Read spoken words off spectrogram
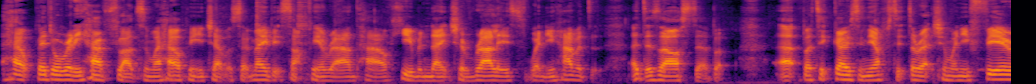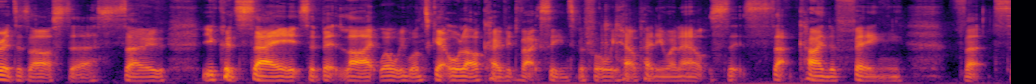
help. They'd already had floods and were helping each other. So maybe it's something around how human nature rallies when you have a, a disaster. But uh, but it goes in the opposite direction when you fear a disaster. So you could say it's a bit like, well, we want to get all our COVID vaccines before we help anyone else. It's that kind of thing that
